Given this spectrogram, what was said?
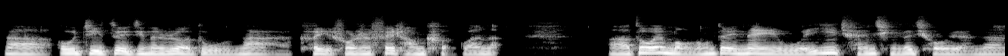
那 OG 最近的热度那可以说是非常可观了啊。作为猛龙队内唯一全勤的球员呢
